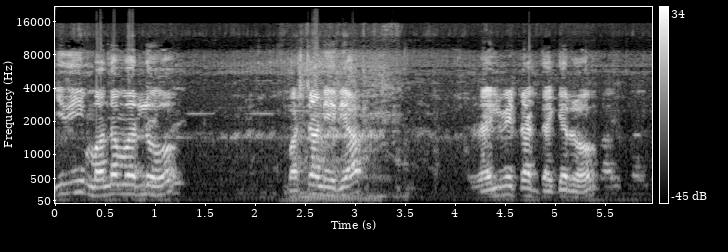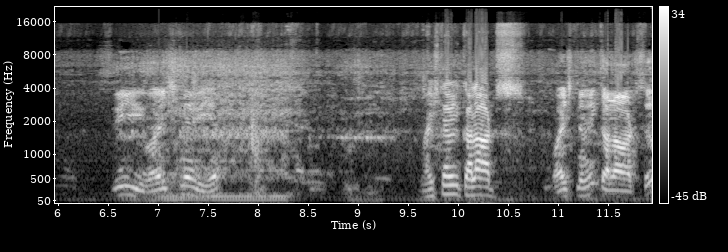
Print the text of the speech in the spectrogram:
ఇది మందమర్లో bus stand area railway track దగ్గరలో శ్రీ వైష్ణవి వైష్ణవి కళా ఆర్ట్స్. వైష్ణవి కళా ఆర్ట్స్.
